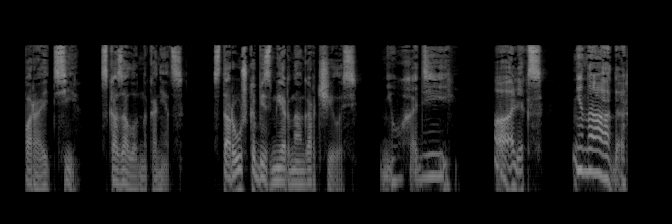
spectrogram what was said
пора идти», — сказал он наконец. Старушка безмерно огорчилась. «Не уходи, Алекс, не надо.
